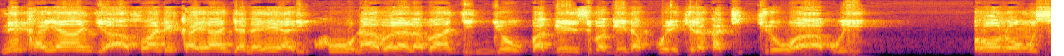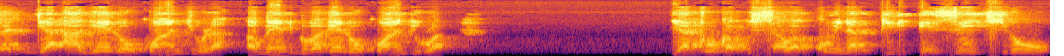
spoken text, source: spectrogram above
ne kayanja afande kayanja naye yaliko n'abalala bangi nnyo bagenzi bagenda kuwerekera katikkiro waabwe. Ono omusajja agenda okwanjula gwe bagenda okwanjulwa yatuuka ku ssaawa kumi nabbiri ez'ekiro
